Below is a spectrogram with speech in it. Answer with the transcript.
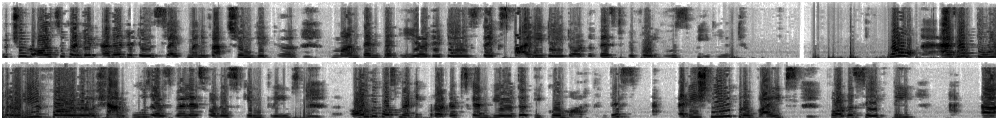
It should also contain other details like manufacturing uh, month and the year details, the expiry date or the best before use period. Now, as I told earlier for shampoos as well as for the skin creams, all the cosmetic products can bear the eco mark. This additionally provides for the safety uh,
